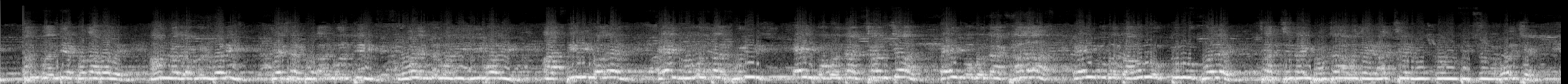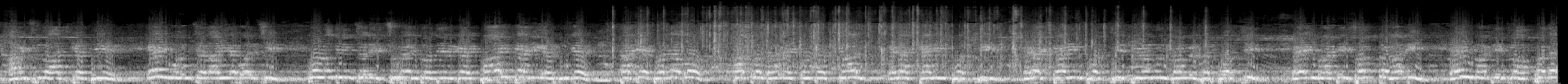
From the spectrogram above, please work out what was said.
দিয়ে কথা বলে, আমরা যখন বলি, দেশের প্রধানমন্ত্রী নরেন্দ্র মোদীজি বলি, আর তিনি বলেন, এই মমতার পুলিশ, এই মমতার চামচা, এই মমতা খালা, এই মমতা অমুক তুমুক বলে যাচ্ছে তাই ভাষা আমাদের রাজ্যের মুখ্যমন্ত্রীর সঙ্গে বলছে। আমি শুধু আজকের দিন এই মঞ্চে দাঁড়িয়ে বলছি কোনদিন যদি শুভেন্দুদেরকে পাই ক্যানিং মুখে তাকে বোঝাবো কত ধানের কত চল এটা ক্যারি করছি এটা ক্যারি করছি তৃণমূল কংগ্রেসের করছি এই মাটি সত্য এই মাটি তো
